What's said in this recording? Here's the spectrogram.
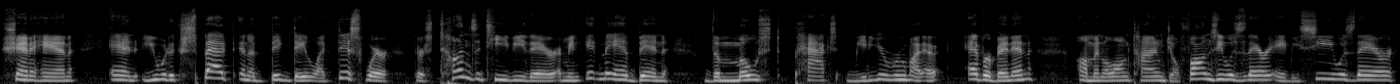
shanahan. And you would expect in a big day like this where there's tons of tv there i mean it may have been the most packed media room i've ever been in um, in a long time. Joe Fonzie was there, ABC was there,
